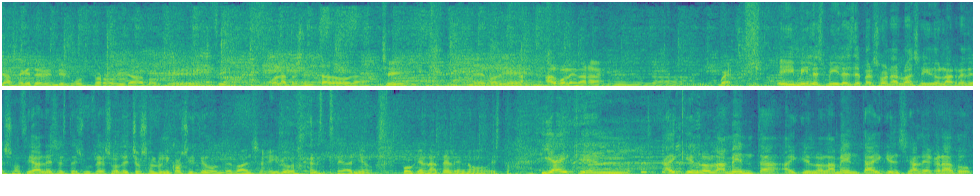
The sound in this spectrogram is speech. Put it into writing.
Ya sé que te doy un disgusto, Rovira, porque, en fin, Con la presentadora. sí, porque... algo le darán, ¿eh? O sea, bueno, y miles, miles de personas lo han seguido en las redes sociales, este suceso. De hecho, es el único sitio donde lo han seguido este año, porque en la tele no esto. Y hay quien, hay quien lo lamenta, hay quien lo lamenta, hay quien se ha alegrado.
